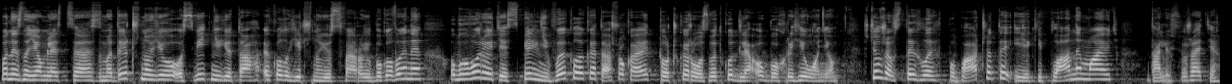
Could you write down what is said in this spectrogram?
Вони знайомляться з медичною, освітньою та екологічною сферою Буковини, обговорюють спільні виклики та шукають точки розвитку для обох регіонів. Що вже встигли побачити і які плани мають далі в сюжеті.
